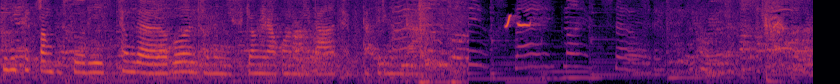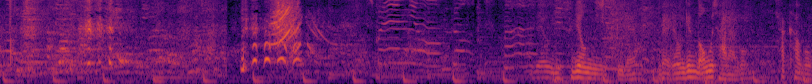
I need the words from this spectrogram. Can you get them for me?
TV 책방 북소리 시청자 여러분. 저는 이수경이라고 합니다. 잘 부탁드립니다. 배우 이수경 씨인데요. 네, 연기도 너무 잘하고 착하고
